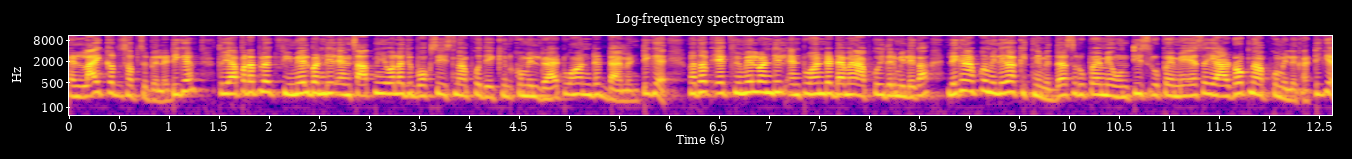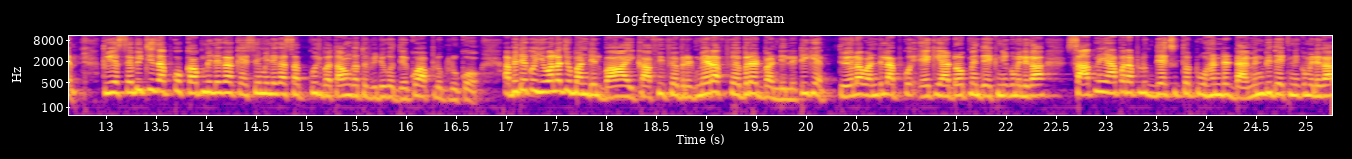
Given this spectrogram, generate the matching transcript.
एंड लाइक कर दो सबसे पहले, ठीक है? तो यहाँ पर आप लोग एक फीमेल बंडल एंड साथ में ये वाला जो बॉक्स है, इसमें आपको देखने को मिल रहा है टू डायमंड ठीक है? मतलब एक female bundle and two diamond आपको इधर मिलेगा, लेकिन आपको मिलेगा कितने में? दस में, उनतीस में ऐसे यारड्रॉप में आपको मिलेगा, ठीक है? तो ये सभी चीज़ आपको कब मिलेगा, कैसे मिलेगा, सब कुछ बताऊँगा तो वीडियो को देखो आप लोग, रुको। अभी देखो ये वाला जो बंडल भाई काफ़ी फेवरेट मेरा फेवरेट बंडल है, ठीक है? तो ये वाला बंडल आपको एक या ड्रॉप में देखने को मिलेगा। साथ में यहाँ पर आप लोग देख सकते हो टू डायमंड भी देखने को मिलेगा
